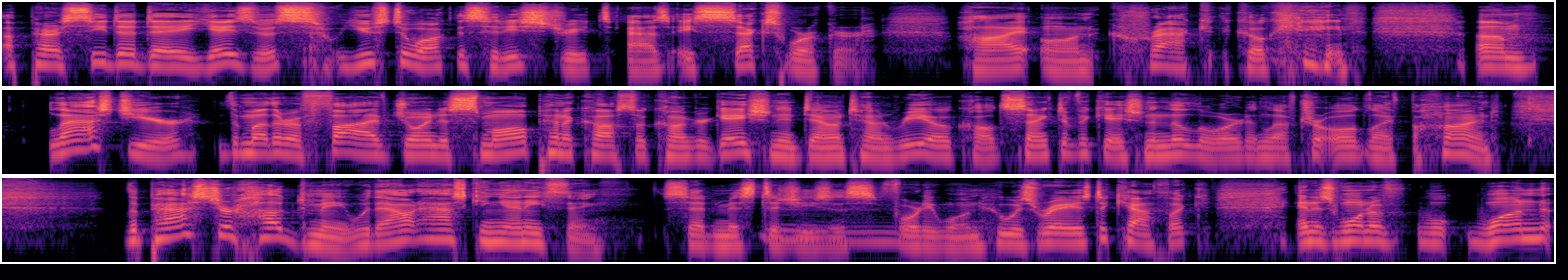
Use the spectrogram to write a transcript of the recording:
Aparecida de Jesus used to walk the city streets as a sex worker, high on crack cocaine. Um, last year, the mother of five joined a small Pentecostal congregation in downtown Rio called Sanctification in the Lord and left her old life behind. The pastor hugged me without asking anything, said Miss de Jesus, mm. 41, who was raised a Catholic and is one of one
